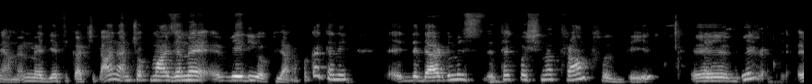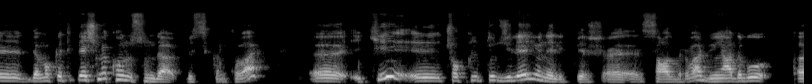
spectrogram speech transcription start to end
yani medyatik açıdan yani çok malzeme veriyor plan. Fakat hani derdimiz tek başına Trump değil. E, bir e, demokratikleşme konusunda bir sıkıntı var. E, iki e, çok kültürcülüğe yönelik bir e, saldırı var. Dünyada bu e,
